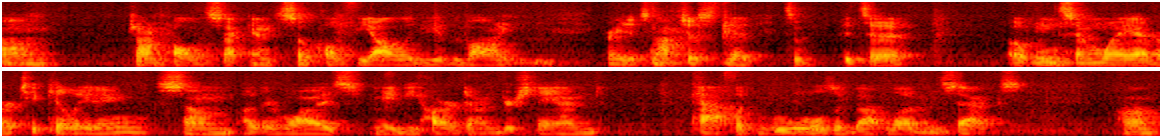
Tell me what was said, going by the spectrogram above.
um, John Paul II, so-called theology of the body. Right? It's not just that it's a it's a a winsome way of articulating some otherwise maybe hard to understand Catholic rules about love and sex, um,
